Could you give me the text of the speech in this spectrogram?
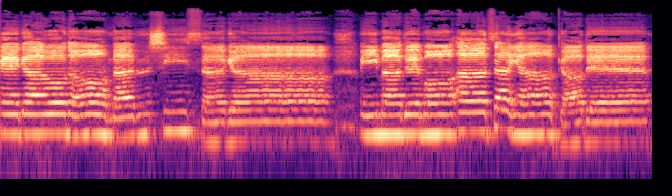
笑顔の眩しさが今でも鮮やかで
